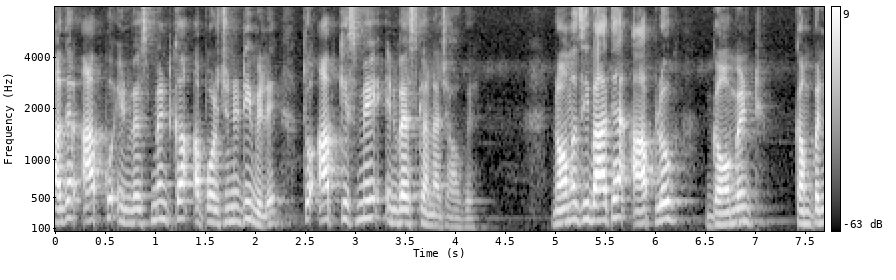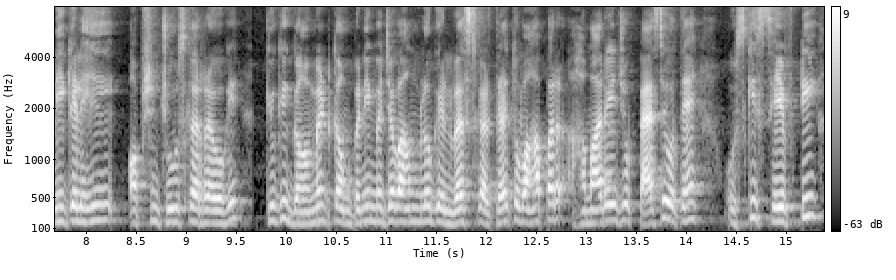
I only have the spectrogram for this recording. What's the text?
अगर आपको इन्वेस्टमेंट का अपॉर्चुनिटी मिले तो आप किसमें इन्वेस्ट करना चाहोगे? नॉर्मल सी बात है, आप लोग गवर्नमेंट कंपनी के लिए ही ऑप्शन चूज़ कर रहे होगे। क्योंकि गवर्नमेंट कंपनी में जब हम लोग इन्वेस्ट करते हैं तो वहाँ पर हमारे जो पैसे होते हैं, उसकी सेफ्टी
